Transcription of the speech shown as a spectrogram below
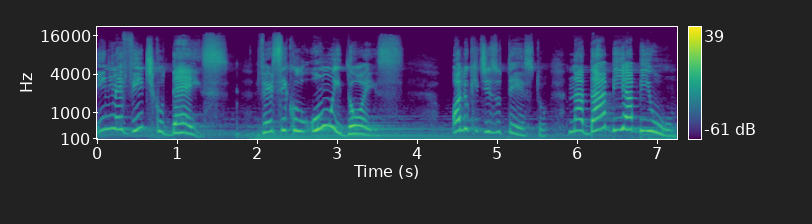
Em Levítico 10, versículo 1 e 2, olha o que diz o texto: Nadab e Abiú,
